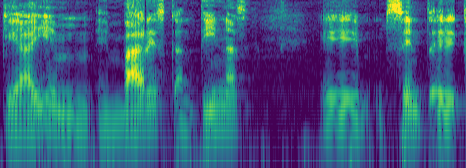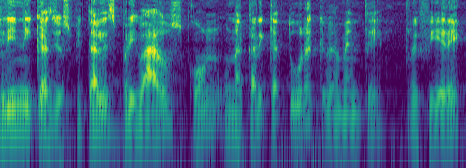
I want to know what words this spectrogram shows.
que hay en, en bares, cantinas, eh, eh, clínicas y hospitales privados con una caricatura que obviamente refiere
